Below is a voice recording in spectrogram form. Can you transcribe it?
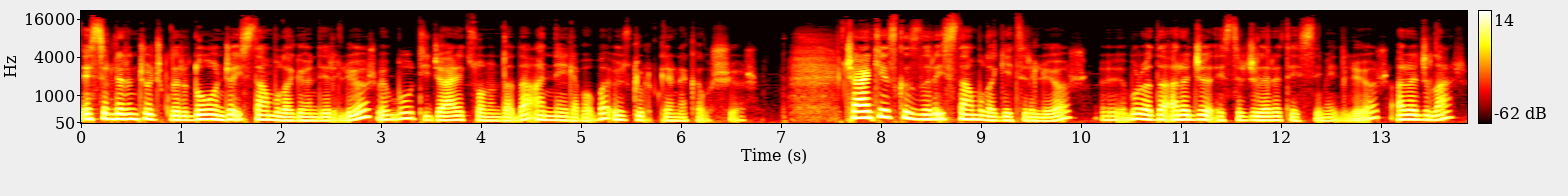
Esirlerin çocukları doğunca İstanbul'a gönderiliyor ve bu ticaret sonunda da anne ile baba özgürlüklerine kavuşuyor. Çerkez kızları İstanbul'a getiriliyor. Ee, burada aracı esircilere teslim ediliyor. Aracılar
